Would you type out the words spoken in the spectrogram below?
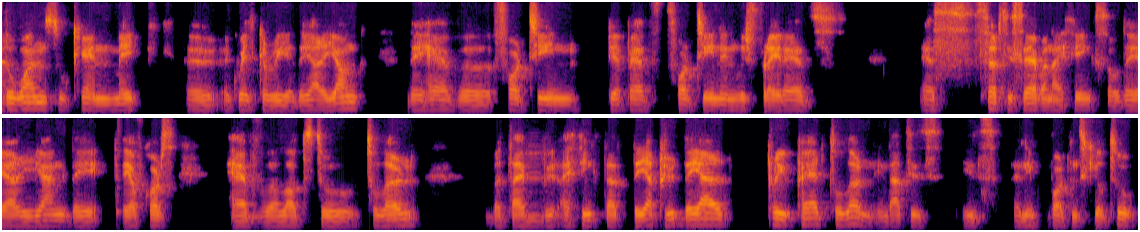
the ones who can make a, a great career. They are young. They have uh, 14. Pep had 14, and Luis Freire has as 37 i think so they are young. They they of course have a lot to to learn but i i think that they are pre, they are prepared to learn and that is is an important skill too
